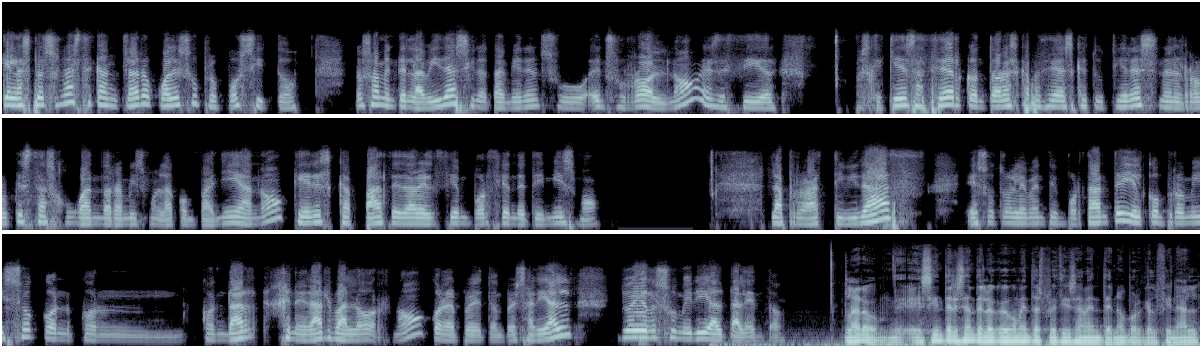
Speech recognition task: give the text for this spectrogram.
que las personas tengan claro cuál es su propósito, no solamente en la vida, sino también en su, en su rol, ¿no? Es decir, pues qué quieres hacer con todas las capacidades que tú tienes en el rol que estás jugando ahora mismo en la compañía, ¿no? Que eres capaz de dar el 100% de ti mismo. La proactividad es otro elemento importante y el compromiso con, con, con dar, generar valor ¿no? con el proyecto empresarial. Yo ahí resumiría el talento. Claro, es interesante lo que comentas precisamente, ¿no? Porque al final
